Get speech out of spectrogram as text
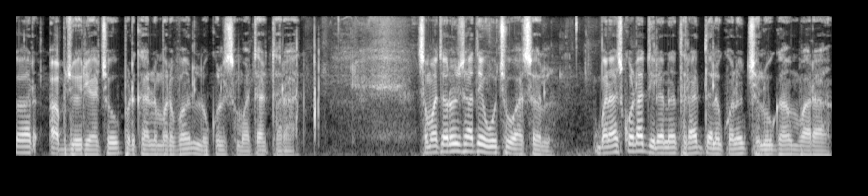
નમસ્કાર, આપ જોઈ રહ્યા છો પડકાર નંબર વન, લોકલ સમાચાર થરાદ. સમાચારોની સાથે ઓછું અસલ બનાસકાંઠા જિલ્લાના થરાદ તાલુકાનું છેલ્લું ગામ વારા.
